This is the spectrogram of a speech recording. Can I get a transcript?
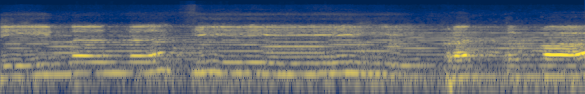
ਦੀਨਨ ਕੀ ਪ੍ਰਤਪਾ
